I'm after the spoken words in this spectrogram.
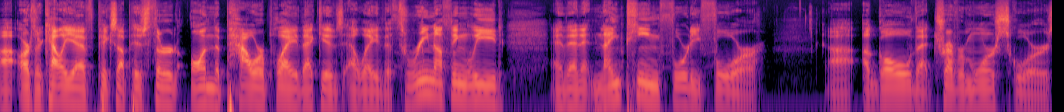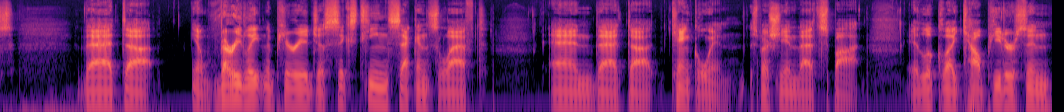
Uh, Arthur Kaliyev picks up his third on the power play. That gives LA the 3 0 lead. And then at 1944, uh, a goal that Trevor Moore scores that, uh, you know, very late in the period, just 16 seconds left, and that uh, can't go in, especially in that spot. It looked like Cal Petersen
